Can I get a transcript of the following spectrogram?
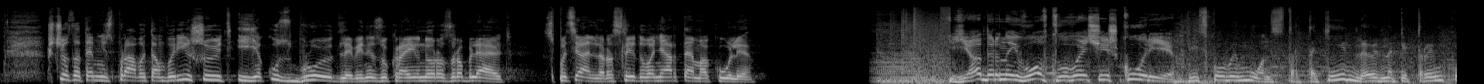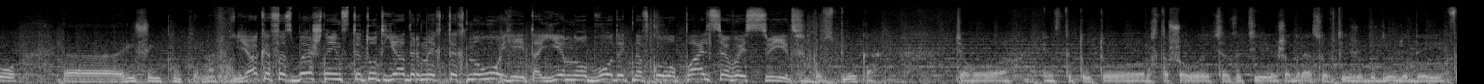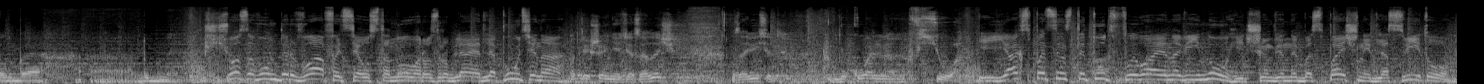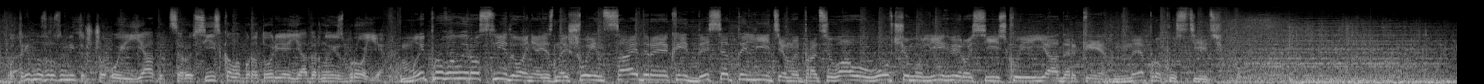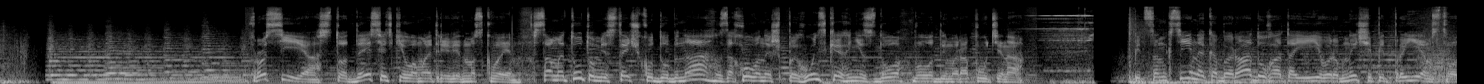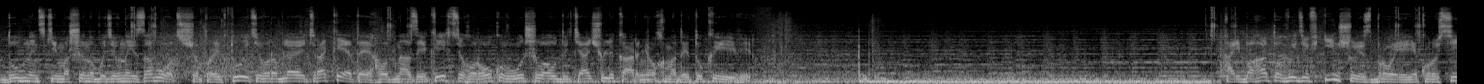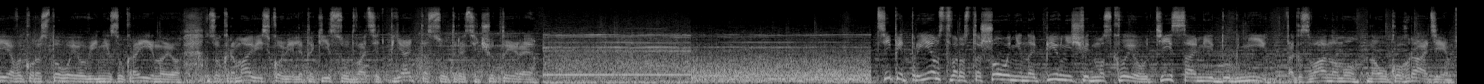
Що за темні справи там вирішують, і яку зброю для війни з Україною розробляють? Спеціальне розслідування Артема Кулі. Ядерний вовк в овечій шкурі. військовий монстр такий для на підтримку е, рішень Путіна. Як ФСБшний інститут ядерних технологій таємно обводить навколо пальця весь світ. Профспілка цього інституту розташовується за тією ж адресою в тій же будівлі, де і ФСБ е, Що за вундерваффе ця установа розробляє для Путіна? От решения этих задач зависит буквально все. І як спецінститут впливає на війну, і чим він небезпечний для світу? Потрібно зрозуміти, що ОІЯД – це російська лабораторія ядерної зброї. Ми провели розслідування і знайшли інсайдера, який десятиліттями працював у вовчому лігві російської ядерки. Не пропустіть. Росія 110 кілометрів від Москви. Саме тут, у містечку Дубна, заховане шпигунське гніздо Володимира Путіна. Підсанкційне КБ «Радуга» та її виробниче підприємство Дубнинський машинобудівний завод, що проєктують і виробляють ракети, одна з яких цього року влучила у дитячу лікарню Охмадит Києві. А й багато видів іншої зброї, яку Росія використовує у війні з Україною, зокрема військові літаки су 25 та су 34 Ці підприємства розташовані на північ від Москви у тій самій Дубні, так званому наукограді.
